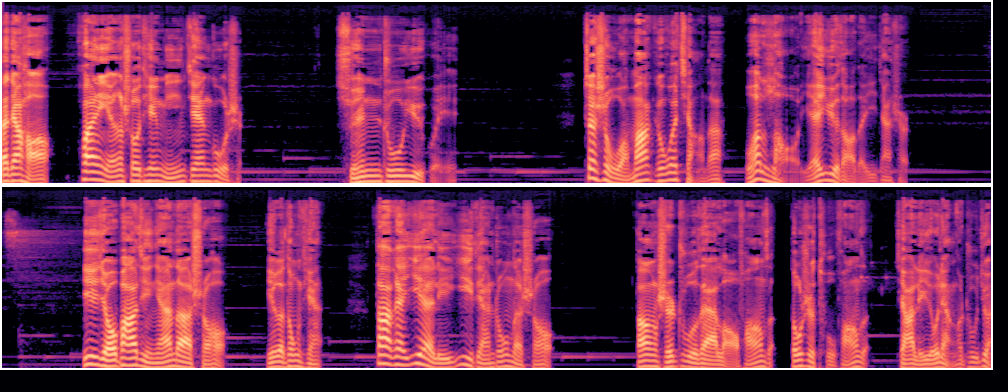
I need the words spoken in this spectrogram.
大家好，欢迎收听民间故事《寻猪遇鬼》。这是我妈给我讲的，我姥爷遇到的一件事儿。一九八几年的时候，一个冬天，大概夜里一点钟的时候，当时住在老房子，都是土房子，家里有两个猪圈，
